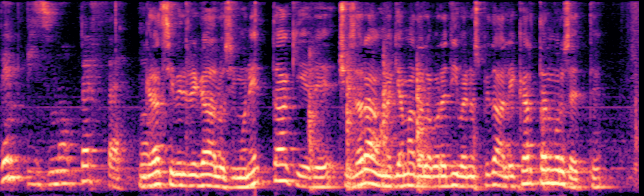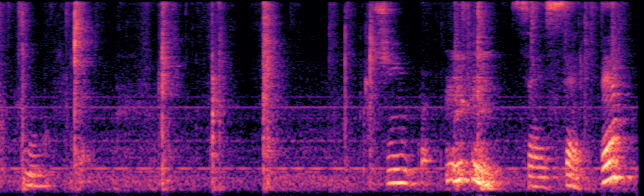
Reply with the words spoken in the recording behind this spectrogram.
Tempismo perfetto. Grazie per il regalo Simonetta, chiede ci sarà una chiamata lavorativa in ospedale? Carta numero 7. 1, 5, 6, 7.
